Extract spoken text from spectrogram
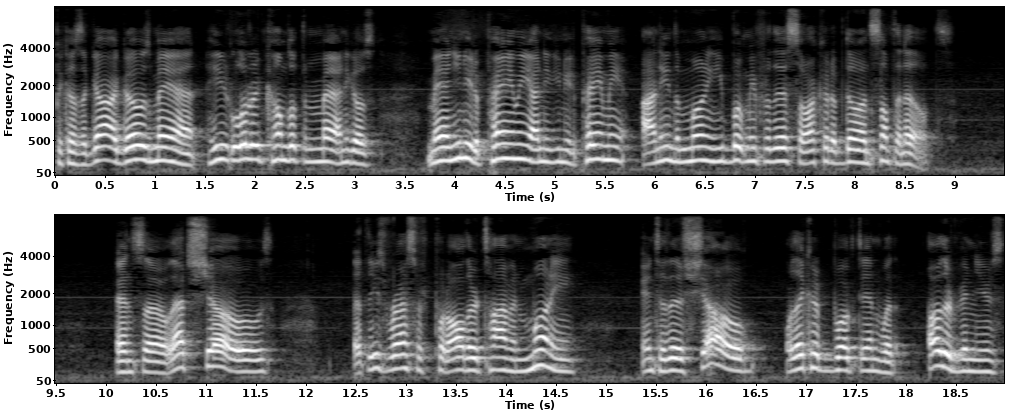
because the guy goes, man, he literally comes up to Matt and he goes, man, you need to pay me. I need you need to pay me. I need the money. You booked me for this, so I could have done something else. And so that shows that these wrestlers put all their time and money into this show or they could have booked in with other venues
